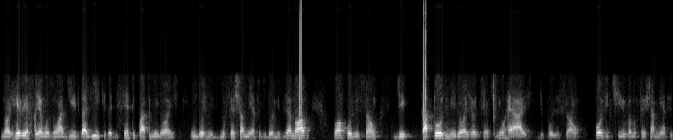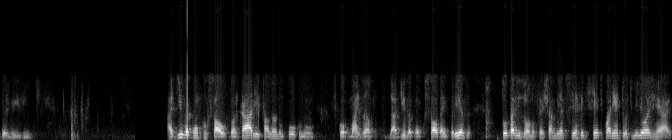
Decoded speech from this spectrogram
nós revertemos uma dívida líquida de 104 milhões 2000, no fechamento de 2019, com uma posição de 14 milhões e 800 mil reais de posição positiva no fechamento de 2020. A dívida concursal bancária, e falando um pouco no escopo mais amplo da dívida concursal da empresa, totalizou no fechamento cerca de 148 milhões de reais.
